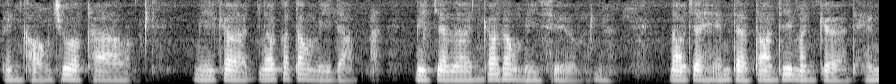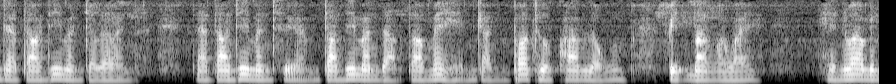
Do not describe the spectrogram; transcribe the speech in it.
เป็นของชั่วคราว มีเกิดแล้วก็ต้องมีดับ มีเจริญก็ต้องมีเสื่อม เราจะเห็นแต่ตอนที่มันเกิด เห็นแต่ตอนที่มันเจริญ แต่ตอนที่มันเสื่อมตอนที่มันดับตอนไม่เห็นกัน เพราะถูกความหลงปิดบังเอาไว้ เห็นว่ามัน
